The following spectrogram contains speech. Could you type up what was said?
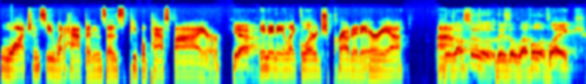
watch and see what happens as people pass by or Yeah. in any like large crowded area. there's Um, also there's a level of like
